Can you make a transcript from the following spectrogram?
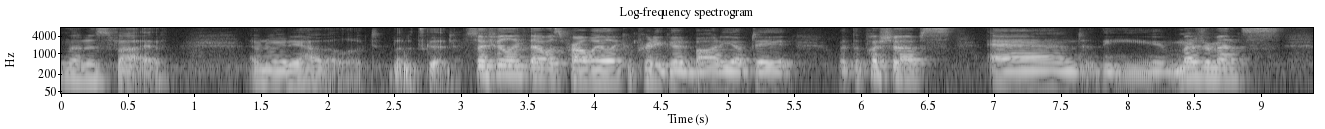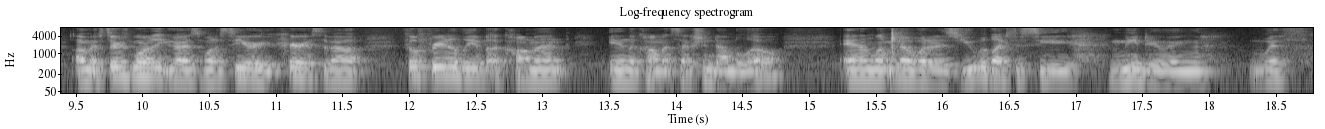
That is five. I have no idea how that looked, but it's good. So I feel like that was probably like a pretty good body update with the push-ups and the measurements. Um, if there's more that you guys want to see or you're curious about, feel free to leave a comment in the comment section down below and let me know what it is you would like to see me doing with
